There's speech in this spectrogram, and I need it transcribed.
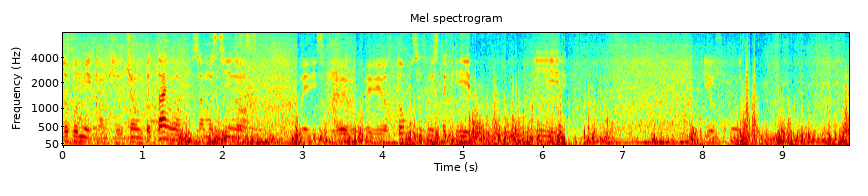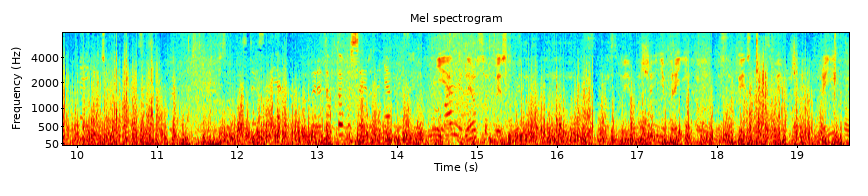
допоміг нам в цьому питанню, самостійно вивів автобуси з міста і Ні, не особисто. Він на, на своїй машині приїхав, особисто на своїй машині приїхав.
